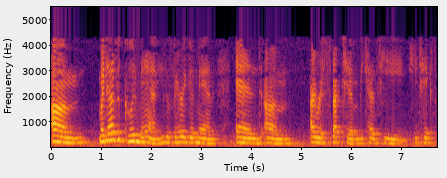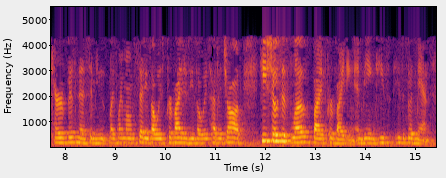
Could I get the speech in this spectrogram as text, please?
Um, my dad's a good man. He's a very good man. And, um, I respect him because he he takes care of business. I mean, like my mom said, he's always provided. He's always had a job. He shows his love by providing and being. He's he's a good man,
